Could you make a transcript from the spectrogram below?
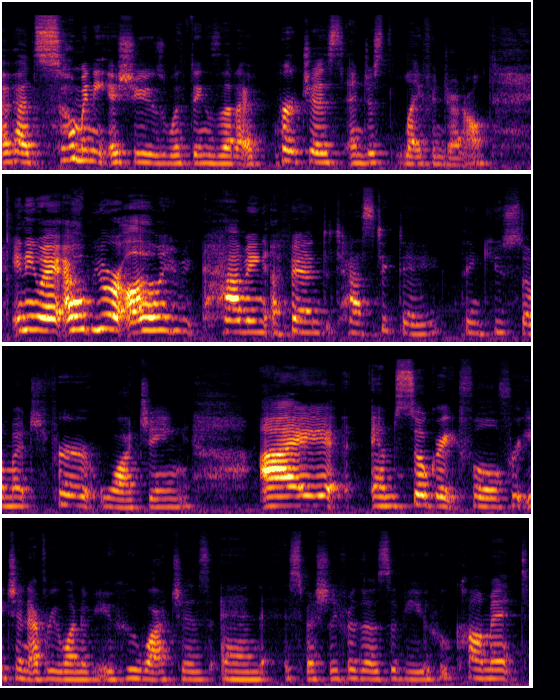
I've had so many issues with things that I've purchased and just life in general. Anyway, I hope you are all having a fantastic day. Thank you so much for watching. I am so grateful for each and every one of you who watches and especially for those of you who comment.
